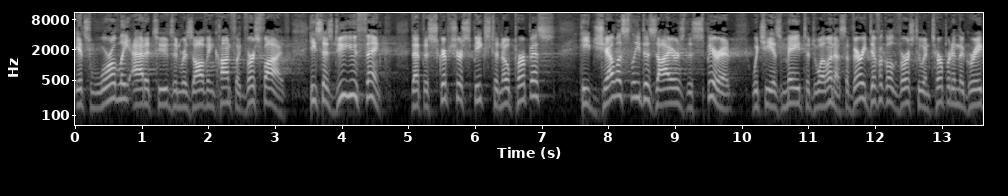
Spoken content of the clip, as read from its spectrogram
its worldly attitudes in resolving conflict. Verse 5, he says, Do you think that the scripture speaks to no purpose? He jealously desires the Spirit which He has made to dwell in us. A very difficult verse to interpret in the Greek,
